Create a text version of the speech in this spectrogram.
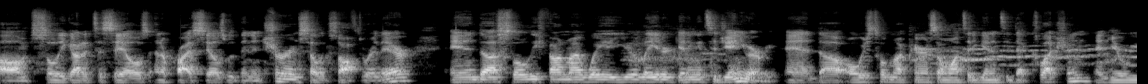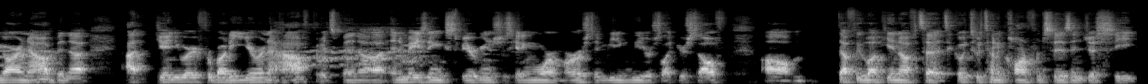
um, slowly got into sales, enterprise sales within insurance, selling software there, and uh, slowly found my way a year later getting into January. And uh, always told my parents I wanted to get into debt collection, and here we are now. I've been uh, at January for about a year and a half, but it's been uh, an amazing experience just getting more immersed and meeting leaders like yourself. Um, definitely lucky enough to, to go to a ton of conferences and just see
